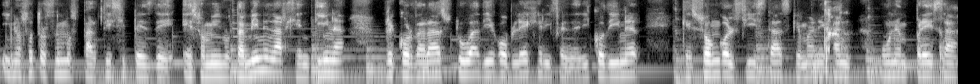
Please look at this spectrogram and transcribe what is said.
y nosotros fuimos partícipes de eso mismo. También en Argentina recordarás tú a Diego Blecher y Federico Diner, que son golfistas, que manejan una empresa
